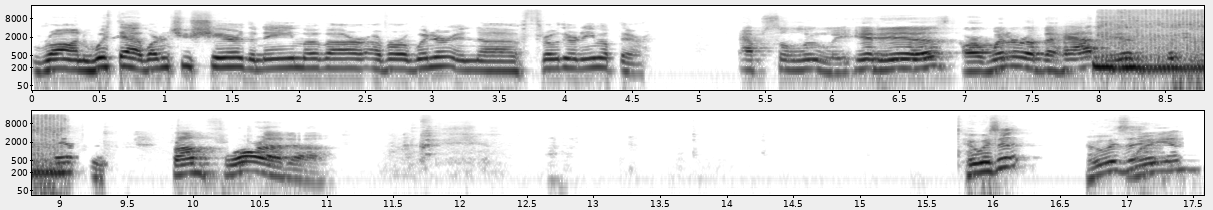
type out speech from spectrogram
Ron, with that, why don't you share the name of our of our winner and uh, throw their name up there? Absolutely. It is our winner of the hat is from Florida. Who is it? Who is it? William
